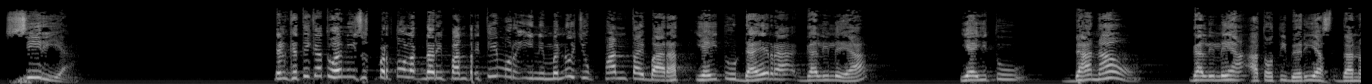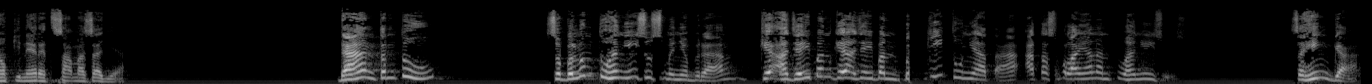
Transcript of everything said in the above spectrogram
Syria. Dan ketika Tuhan Yesus bertolak dari pantai timur ini menuju pantai barat, yaitu daerah Galilea, yaitu Danau Galilea atau Tiberias, Danau Kineret sama saja. Dan tentu Sebelum Tuhan Yesus menyeberang, keajaiban-keajaiban begitu nyata atas pelayanan Tuhan Yesus. Sehingga,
